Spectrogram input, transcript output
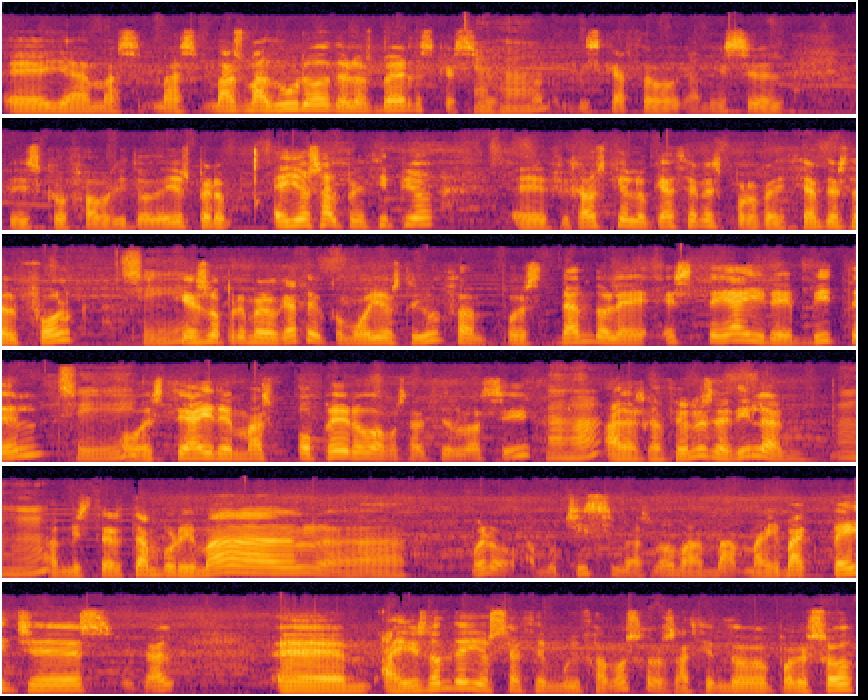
eh, ya más, más, más maduro de los Birds, que es Ajá. bueno, un discazo, a mí es el, disco favorito de ellos, pero ellos al principio, eh, fijaos que lo que hacen es, por lo que decía antes del folk, Sí. ¿qué es lo primero que hacen? Como ellos triunfan, pues dándole este aire Beatle, Sí. o este aire más popero, vamos a decirlo así, Ajá. a las canciones de Dylan a Mr. Tambourine Man, a, bueno, a muchísimas, ¿no? My, My Back Pages y tal. Eh, ahí es donde ellos se hacen muy famosos, haciendo, por eso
